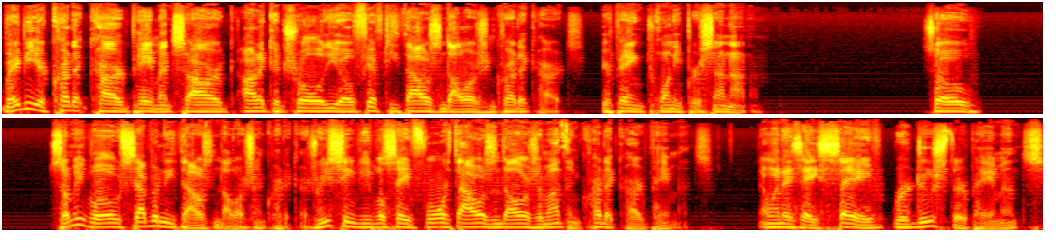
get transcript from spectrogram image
maybe your credit card payments are out of control. You owe fifty thousand dollars in credit cards. You're paying twenty percent on them. So some people owe seventy thousand dollars on credit cards. We've seen people save four thousand dollars a month in credit card payments. And when I say save, reduce their payments.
